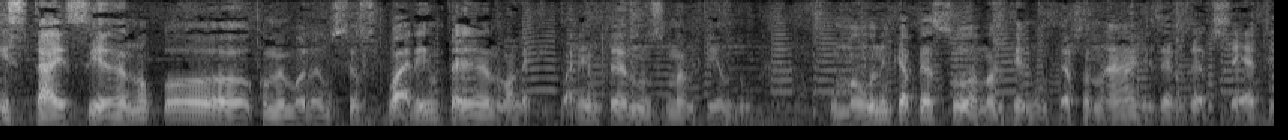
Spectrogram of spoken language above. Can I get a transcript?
está esse ano co- comemorando seus 40 anos. Olha aqui, 40 anos mantendo uma única pessoa, mantendo um personagem 007.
